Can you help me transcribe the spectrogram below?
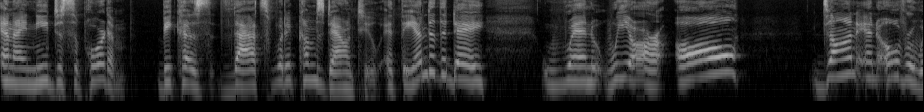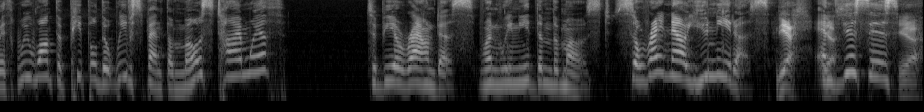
And I need to support him because that's what it comes down to. At the end of the day, when we are all done and over with, we want the people that we've spent the most time with to be around us when we need them the most. So right now you need us. Yes, And yes. this is Yeah.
